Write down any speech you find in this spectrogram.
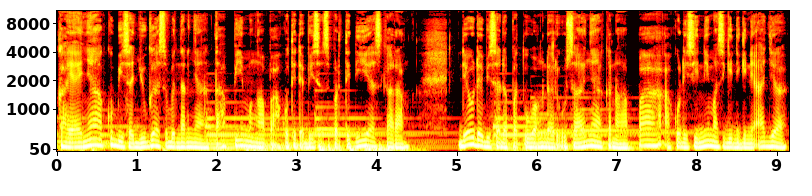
Kayaknya aku bisa juga sebenarnya, tapi mengapa aku tidak bisa seperti dia sekarang? Dia udah bisa dapat uang dari usahanya, kenapa aku di sini masih gini-gini aja?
